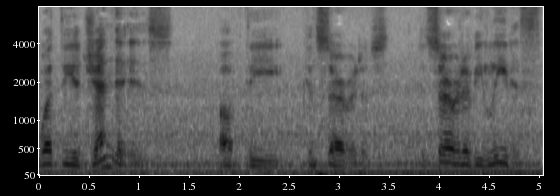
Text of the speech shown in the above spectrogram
what the agenda is of the conservatives, conservative elitists.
